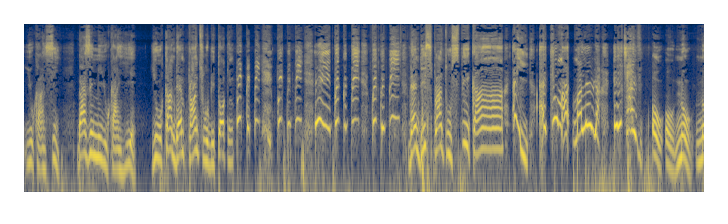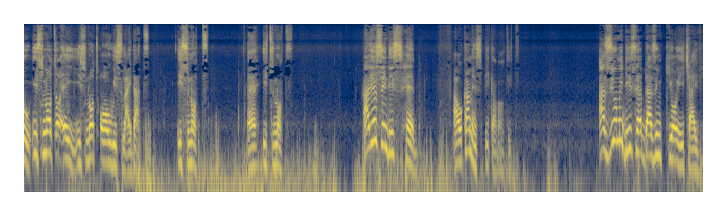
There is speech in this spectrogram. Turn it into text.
you can see. Doesn't mean you can hear. You will come, then plants will be talking. Quick, quick, quick, quick, quick, quick, hey, quick, quick, quick, quick, quick, quick. Then this plant will speak. Ah, uh, hey, I kill ma malaria, HIV. Oh, oh, no, no, it's not. Hey, it's not always like that. It's not. Eh, it's not. Have you seen this herb? I will come and speak about it. Assuming this herb doesn't cure HIV,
